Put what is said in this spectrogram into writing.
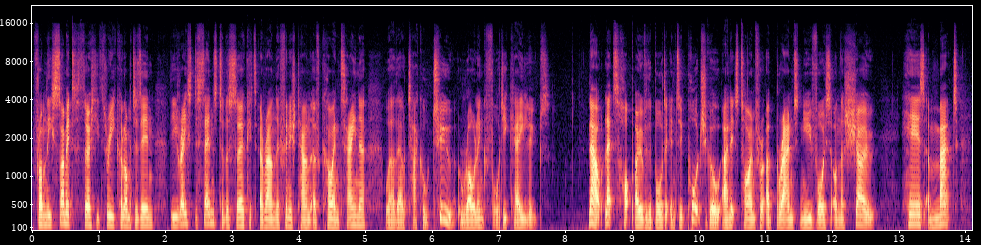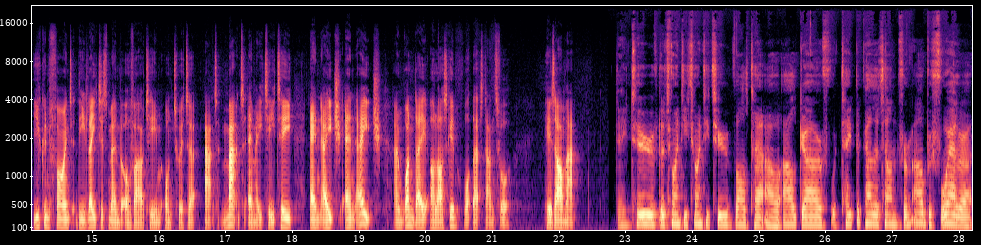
From the summit 33 kilometres in, the race descends to the circuit around the Finnish town of Cocentaina, where they'll tackle two rolling 40k loops. Now, let's hop over the border into Portugal, and it's time for a brand new voice on the show. Here's Matt. You can find the latest member of our team on Twitter at Matt, M A T T N H N H. And one day I'll ask him what that stands for. Here's our Matt. Day two of the 2022 Volta ao Algarve would take the peloton from Albufeira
